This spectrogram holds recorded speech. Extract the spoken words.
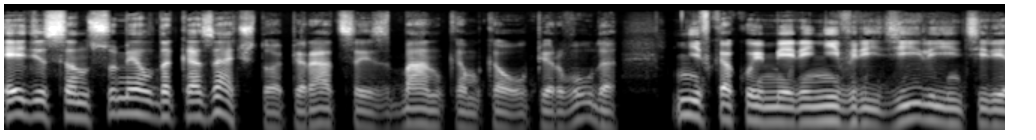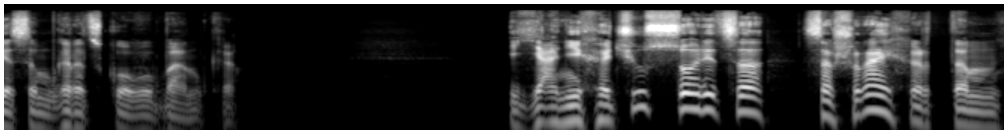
Эдисон сумел доказать, что операции с банком Каупервуда ни в какой мере не вредили интересам городского банка. Я не хочу ссориться со Шрайхертом,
